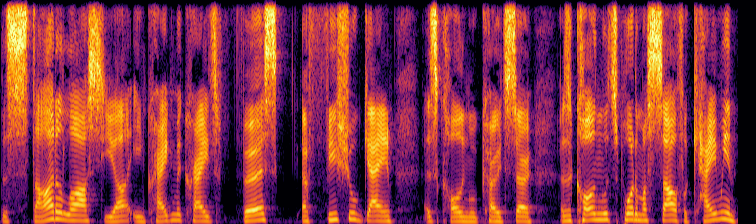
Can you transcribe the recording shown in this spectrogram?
the start of last year in Craig McRae's first official game as Collingwood coach. So, as a Collingwood supporter myself, I came in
